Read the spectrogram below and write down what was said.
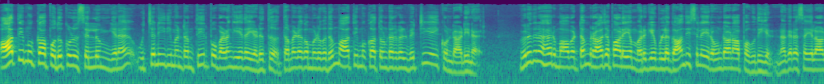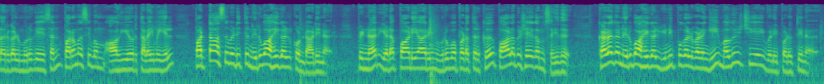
அதிமுக பொதுக்குழு செல்லும் என உச்சநீதிமன்றம் தீர்ப்பு வழங்கியதை அடுத்து தமிழகம் முழுவதும் அதிமுக தொண்டர்கள் வெற்றியை கொண்டாடினர். விருதுநகர் மாவட்டம் ராஜபாளையம் அருகே உள்ள காந்தி சிலை ரவுண்டானா பகுதியில் நகர செயலாளர்கள் முருகேசன் பரமசிவம் ஆகியோர் தலைமையில் பட்டாசு வெடித்து நிர்வாகிகள் கொண்டாடினர். பின்னர் எடப்பாடியாரின் உருவப்படத்திற்கு பாலபிஷேகம் செய்து கழக நிர்வாகிகள் இனிப்புகள் வழங்கி மகிழ்ச்சியை வெளிப்படுத்தினர்.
